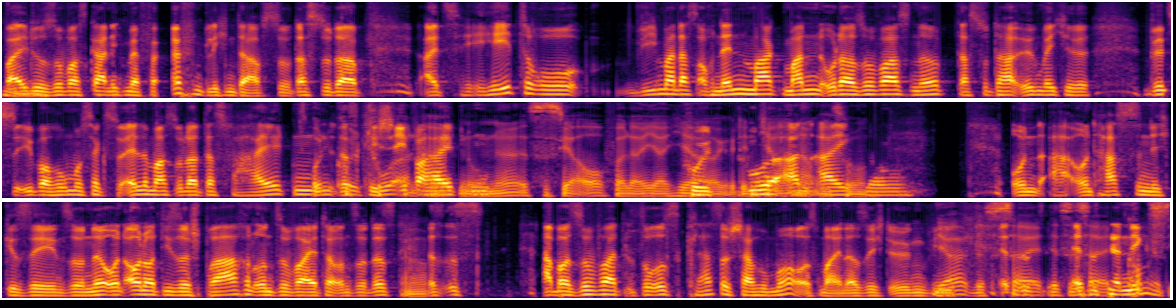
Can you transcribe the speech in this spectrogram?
weil mhm. du sowas gar nicht mehr veröffentlichen darfst, so dass du da als hetero wie man das auch nennen mag, Mann oder sowas, ne, dass du da irgendwelche Witze über Homosexuelle machst oder das Verhalten, und das Klischeeverhalten. Ne, ist es ja auch, weil er ja hier Kulturaneignung. Und, ah, und, hast du nicht gesehen, so, ne, und auch noch diese Sprachen und so weiter und so, das, ja. das ist, aber so war, so ist klassischer Humor aus meiner Sicht irgendwie. Ja, das ist es halt, ist, es ist halt ja nichts.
